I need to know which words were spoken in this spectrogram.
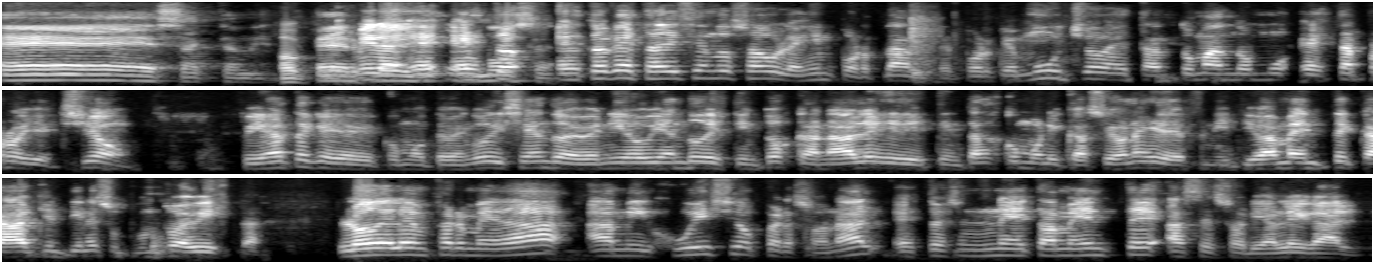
Exactamente. Okay. Mira, esto, esto, que está diciendo Saúl es importante porque muchos están tomando esta proyección. Fíjate que, como te vengo diciendo, he venido viendo distintos canales y distintas comunicaciones y definitivamente cada quien tiene su punto de vista. Lo de la enfermedad, a mi juicio personal, esto es netamente asesoría legal.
